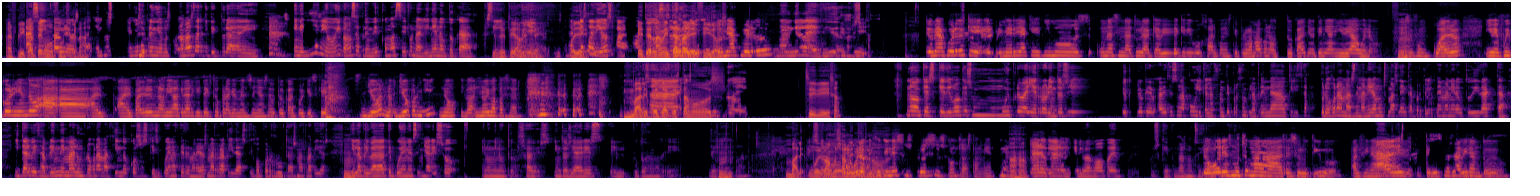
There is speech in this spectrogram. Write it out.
a explicarte Así, cómo Pablo, o sea, funciona. hemos, hemos aprendido los programas de arquitectura de... En el día de hoy vamos a aprender cómo hacer una línea en AutoCAD. Así, pero oye, Efectivamente. gracias Oye, a Dios, a, a eternamente Bueno, yo, agradecidos. me acuerdo, eternamente agradecidos. sí, sí, Yo me acuerdo que el primer día que hicimos una asignatura que había que dibujar con este programa, con AutoCAD, yo no tenía ni idea, bueno, Hmm. eso fue un cuadro, y me fui corriendo a- a- al, al padre de una amiga que era arquitecto para que me enseñase AutoCAD, porque es que yo, no, yo por mí no iba, no iba a pasar. O Vale, pues ya que es estamos... Sí, Isa. No, que es que digo que es muy prueba y error. Entonces yo creo que a veces en la pública la gente, por ejemplo, aprende a utilizar programas de manera mucho más lenta porque lo hace de manera autodidacta y tal vez aprende mal un programa haciendo cosas que se pueden hacer de maneras más rápidas, digo por rutas más rápidas, y Mm. en la privada te pueden enseñar eso en un minuto, ¿sabes? Y entonces ya eres el puto amo de, de los Mm. programas. Vale, pues vamos luego- a Pero bueno, meternos. eso tiene sus pros y sus contras también. Bueno, Ajá. Claro, claro, y que luego pues, pues que pongas mucho Luego eres mucho más resolutivo. Al final esto- te buscas la vida en todo.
